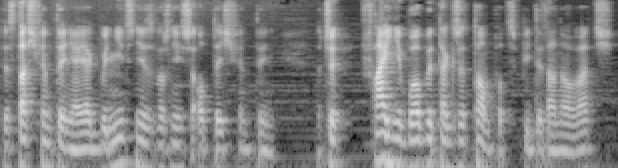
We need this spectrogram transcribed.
To jest ta świątynia, jakby nic nie jest ważniejsze od tej świątyni. Znaczy, fajnie byłoby także tą podspeedrunować.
